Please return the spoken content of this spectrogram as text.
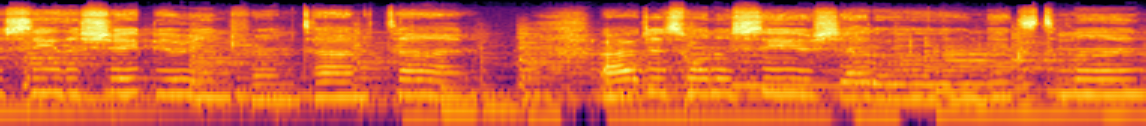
to see the shape you're in from time to time. I just wanna see your shadow next to mine.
